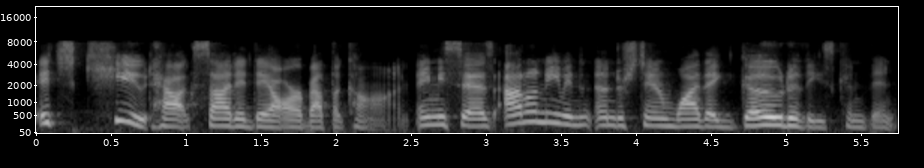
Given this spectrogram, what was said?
It's cute how excited they are about the con. Amy says, I don't even understand why they go to these conventions.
